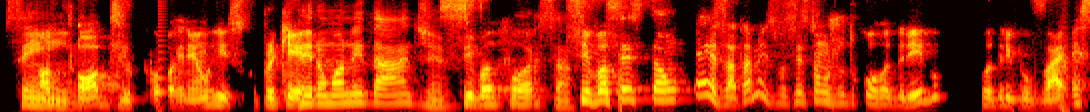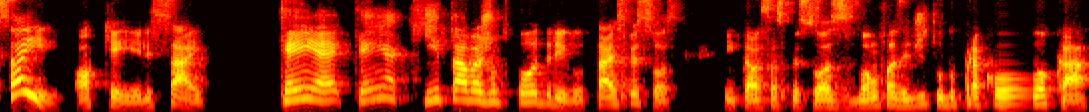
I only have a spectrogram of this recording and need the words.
Sim. Óbvio, óbvio que correria um risco. Porque. Vira uma unidade. Se com força. Se vocês estão. Exatamente, se vocês estão junto com o Rodrigo, o Rodrigo vai sair. Ok, ele sai. Quem é quem aqui estava junto com o Rodrigo? Tais pessoas. Então essas pessoas vão fazer de tudo para colocar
